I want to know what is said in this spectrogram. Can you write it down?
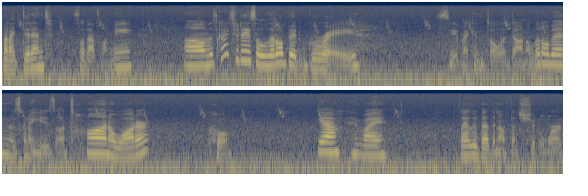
but I didn't so that's on me. Um, the sky today is a little bit gray. Let's see if I can dull it down a little bit and I'm just gonna use a ton of water. Cool. Yeah if I dilute that enough that should work.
